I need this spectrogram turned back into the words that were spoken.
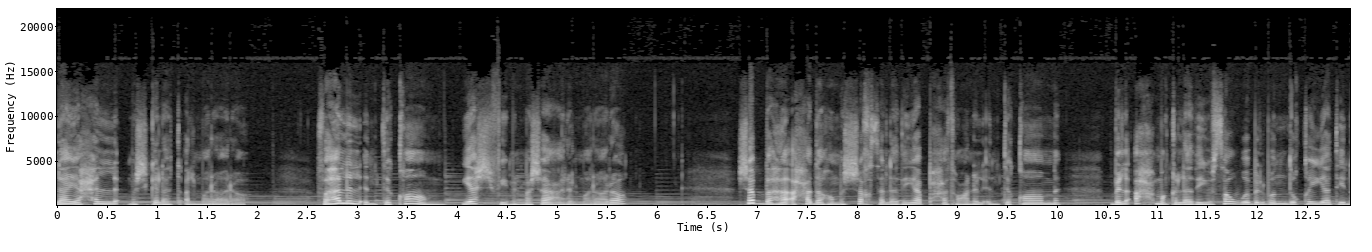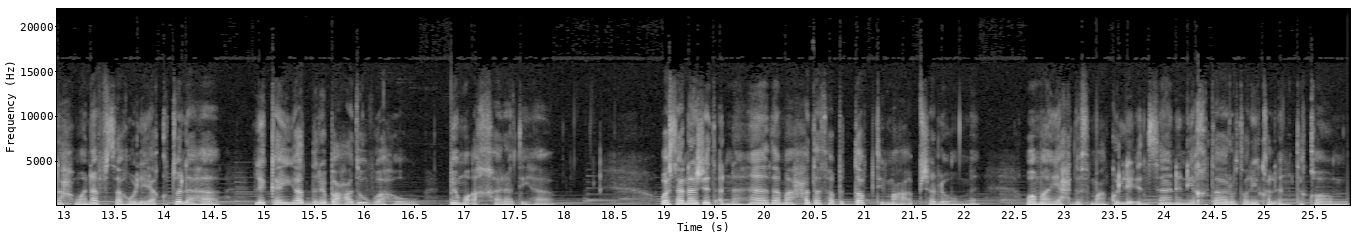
لا يحل مشكلة المرارة. فهل الانتقام يشفي من مشاعر المرارة؟ شبه أحدهم الشخص الذي يبحث عن الانتقام بالأحمق الذي يصوب البندقية نحو نفسه ليقتلها لكي يضرب عدوه بمؤخرتها. وسنجد أن هذا ما حدث بالضبط مع أبشالوم وما يحدث مع كل إنسان يختار طريق الانتقام.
